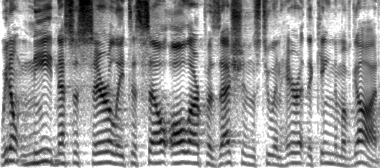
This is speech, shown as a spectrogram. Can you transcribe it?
We don't need necessarily to sell all our possessions to inherit the kingdom of God.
